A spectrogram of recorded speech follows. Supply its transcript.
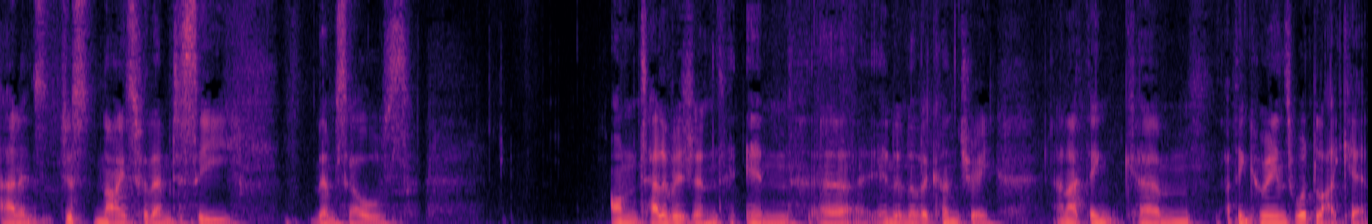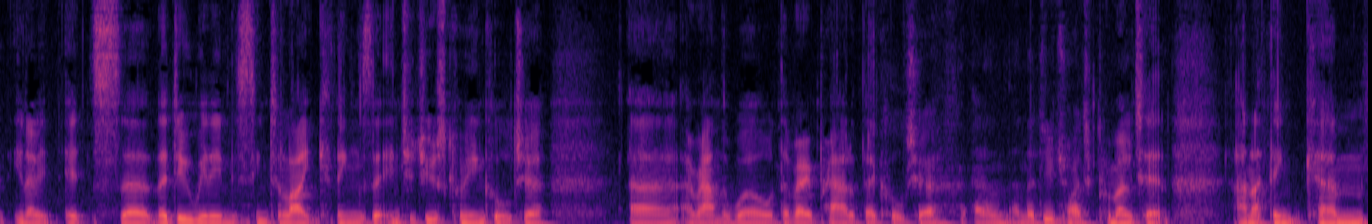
and it's just nice for them to see themselves on television in uh, in another country and I think um, I think Koreans would like it. You know, it's uh, they do really seem to like things that introduce Korean culture uh, around the world. They're very proud of their culture, um, and they do try to promote it. And I think um,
